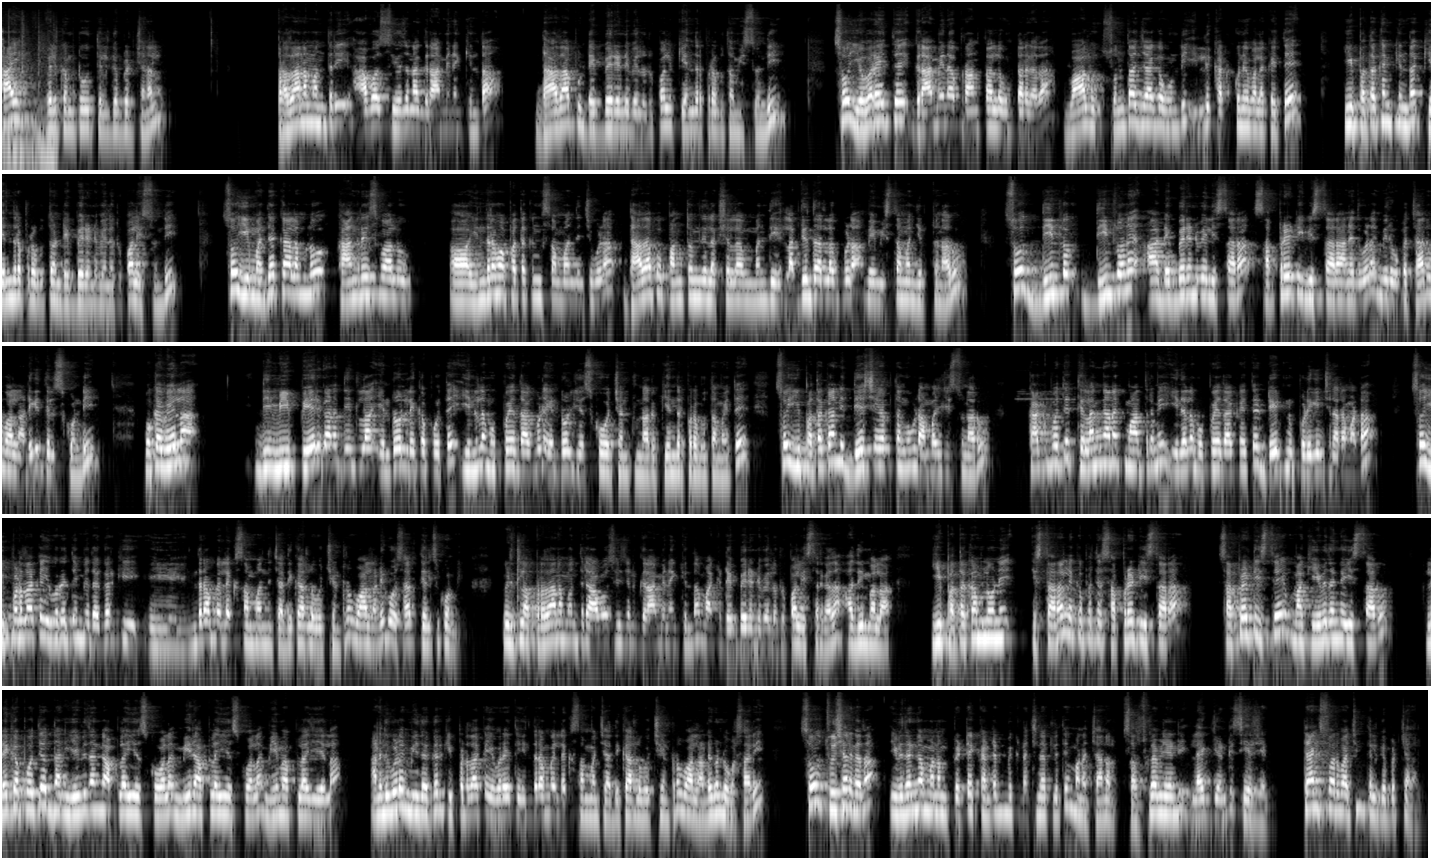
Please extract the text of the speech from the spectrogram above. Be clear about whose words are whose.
Speaker 1: Hi welcome to Telugu update channel Pradhan Mantri Awas Yojana గ్రామీణ కింద దాదాపు డెబ్బై రెండు వేల రూపాయలు కేంద్ర ప్రభుత్వం ఇస్తుంది. సో ఎవరైతే గ్రామీణ ప్రాంతాల్లో ఉంటారు కదా వాళ్ళు సొంత జాగా ఉండి ఇల్లు కట్టుకునే వాళ్ళకైతే ఈ పథకం కింద కేంద్ర ప్రభుత్వం డెబ్బై రెండు వేల రూపాయలు ఇస్తుంది. సో ఈ మధ్య కాలంలో కాంగ్రెస్ వాళ్ళు ఇంద్రమ పథకంకి సంబంధించి కూడా దాదాపు పంతొమ్మిది లక్షల మంది లబ్ధిదారులకు కూడా మేము ఇస్తామని చెప్తున్నారు. సో దీంట్లో దీంట్లోనే ఆ డెబ్బై రెండు వేలు ఇస్తారా సపరేట్ ఇవి ఇస్తారా అనేది కూడా మీరు ఒకసారి వాళ్ళని అడిగి తెలుసుకోండి. ఒకవేళ దీ మీ పేరు కానీ దీంట్లో ఎన్రోల్ లేకపోతే ఈ నెల ముప్పై దాకా కూడా ఎన్రోల్ చేసుకోవచ్చు అంటున్నారు కేంద్ర ప్రభుత్వం అయితే. సో ఈ పథకాన్ని దేశవ్యాప్తంగా కూడా అమలు చేస్తున్నారు. కాకపోతే తెలంగాణకు మాత్రమే ఈ నెల ముప్పై దాకా అయితే డేట్ను పొడిగించినారన్నమాట. సో ఇప్పటిదాకా ఎవరైతే మీ దగ్గరికి ఈ ఇందిరామెల్లకు సంబంధించి అధికారులు వచ్చింటారో వాళ్ళని అడిగి ఒకసారి తెలుసుకోండి. వీటిలో ఇట్లా ప్రధానమంత్రి ఆవాస్ యోజన గ్రామీణ కింద మాకు డెబ్బై రెండు వేల రూపాయలు ఇస్తారు కదా అది మళ్ళీ ఈ పథకంలోనే ఇస్తారా? లేకపోతే సపరేట్ ఇస్తారా? సపరేట్ ఇస్తే మాకు ఏ విధంగా ఇస్తారు? లేకపోతే దాన్ని ఏ విధంగా అప్లై చేసుకోవాలా మీరు అప్లై చేసుకోవాలా మేము అప్లై చేయాలా అనేది కూడా మీ దగ్గరికి ఇప్పటిదాకా ఎవరైతే ఇంద్రమల్లకి సంబంధించి అధికారులు వచ్చింటారో వాళ్ళు అడగండి ఒకసారి. సో చూశారు కదా ఈ విధంగా మనం పెట్టే కంటెంట్ మీకు నచ్చినట్లయితే మన ఛానల్ సబ్స్క్రైబ్ చేయండి లైక్ చేయండి షేర్ చేయండి. Thanks for watching Telugu channel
